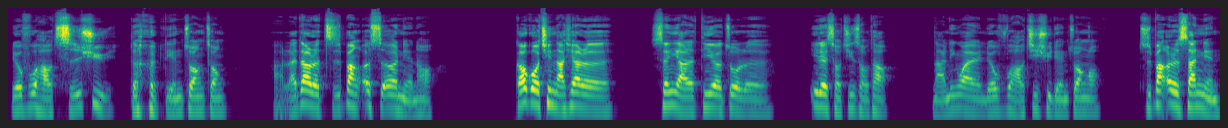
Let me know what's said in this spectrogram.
刘福豪持续的连庄中啊，来到了职棒二十二年哦，高国庆拿下了生涯的第二座的一垒手金手套，那另外刘福豪继续连庄哦。职棒二十三年，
